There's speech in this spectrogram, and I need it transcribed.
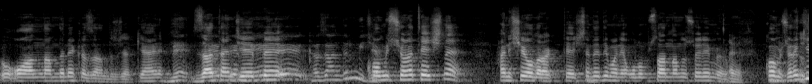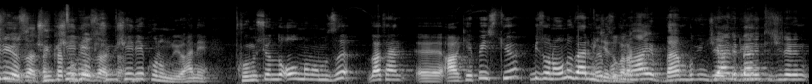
o, anlamda ne kazandıracak? Yani Me- zaten MHP CHP MHP kazandırmayacak. komisyona teşne. Hani şey olarak teşne dedim hani olumsuz anlamda söylemiyorum. Evet. Komisyona giriyor zaten, Çünkü şey, diye, zaten. çünkü şey diye konumluyor. Hani komisyonda olmamamızı zaten e, AKP istiyor. Biz ona onu vermeyeceğiz Bugün olarak. hayır ben bugün CHP Yani ben yöneticilerin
